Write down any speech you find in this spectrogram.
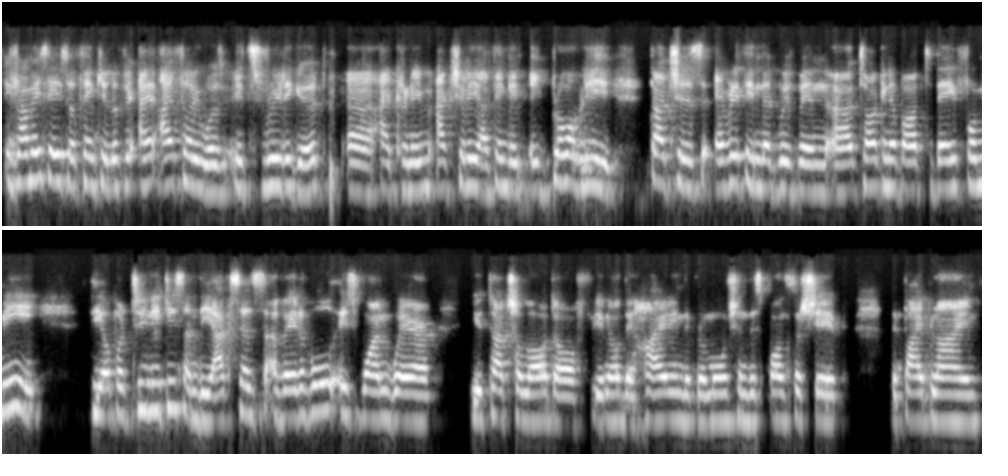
If I may say so, thank you, Ludwig. I, I thought it was it's really good uh, acronym. Actually, I think it, it probably touches everything that we've been uh, talking about today. For me, the opportunities and the access available is one where you touch a lot of, you know, the hiring, the promotion, the sponsorship, the pipeline,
